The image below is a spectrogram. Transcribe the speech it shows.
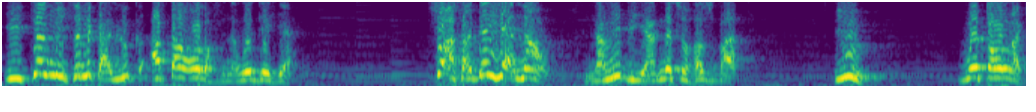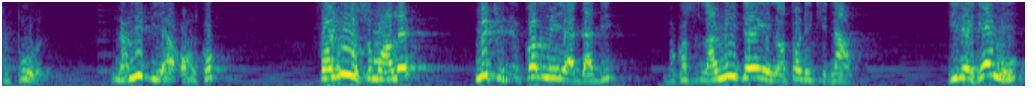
he tell me say make I look after all of una wey dey here. So as I dey here now, na me be your next husband. You wey turn like pool, na me be your uncle. For you Sumole, make you call me your daddy because na me dey in authority now. You dey hear me?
